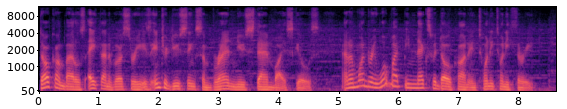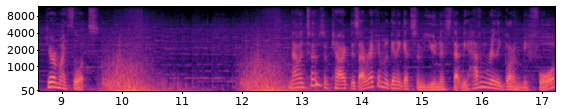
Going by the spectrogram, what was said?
Dokkan Battle's 8th anniversary is introducing some brand new standby skills, and I'm wondering what might be next for Dokkan in 2023. Here are my thoughts. Now in terms of characters, I reckon we're going to get some units that we haven't really gotten before,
